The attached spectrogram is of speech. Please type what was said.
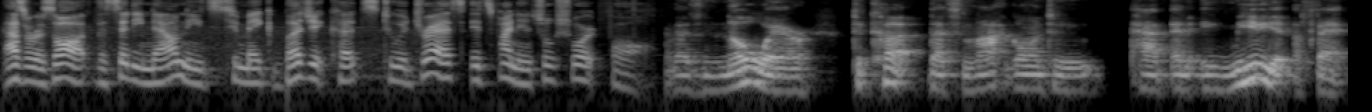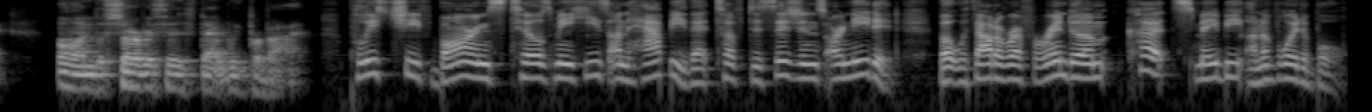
As a result, the city now needs to make budget cuts to address its financial shortfall. There's nowhere to cut that's not going to have an immediate effect on the services that we provide. Police Chief Barnes tells me he's unhappy that tough decisions are needed, but without a referendum, cuts may be unavoidable.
